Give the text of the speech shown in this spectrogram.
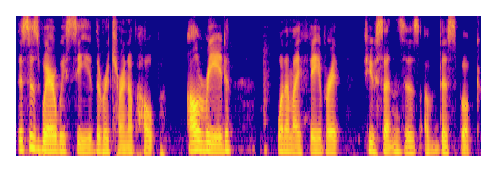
This is where we see the return of hope. I'll read one of my favorite few sentences of this book.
